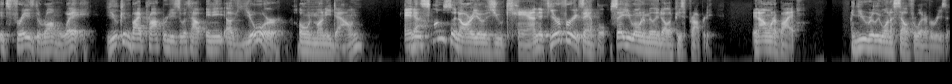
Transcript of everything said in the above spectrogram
it's phrased the wrong way. You can buy properties without any of your own money down. And yeah. in some scenarios, you can. If you're, for example, say you own a million dollar piece of property and I want to buy it and you really want to sell for whatever reason.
